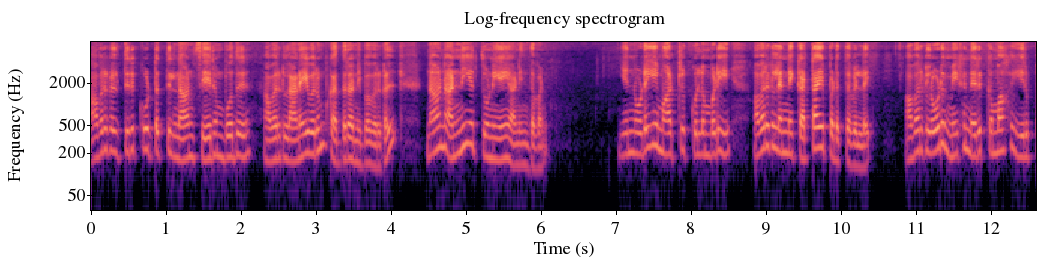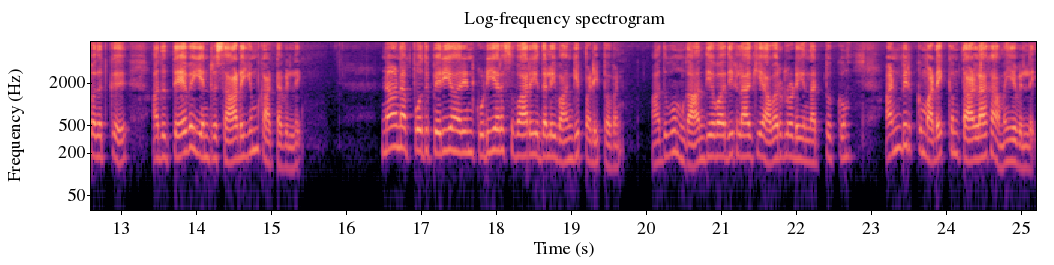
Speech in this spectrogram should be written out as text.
அவர்கள் திருக்கூட்டத்தில் நான் சேரும்போது அவர்கள் அனைவரும் கதர் அணிபவர்கள். நான் அந்நிய துணியை அணிந்தவன். என் உடையை மாற்றிக்கொள்ளும்படி அவர்கள் என்னை கட்டாயப்படுத்தவில்லை. அவர்களோடு மிக நெருக்கமாக இருப்பதற்கு அது தேவை என்று சாடையும் காட்டவில்லை. நான் அப்போது பெரியாரின் குடியரசு வார இதழை வாங்கி படிப்பவன். அதுவும் காந்தியவாதிகளாகிய அவர்களுடைய நட்புக்கும் அன்பிற்கும் அடைக்கும் தாளாக அமையவில்லை.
